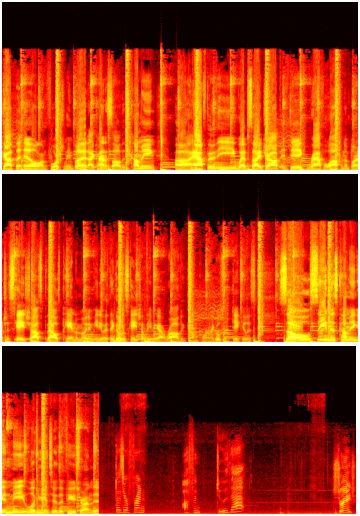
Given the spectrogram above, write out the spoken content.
got the L, unfortunately, but I kind of saw this coming. Uh, after the website drop, it did raffle off in a bunch of skate shops, but that was pandemonium anyway. I think it was a skate shop that even got robbed at gunpoint. Like, it was ridiculous. So, seeing this coming and me looking into the future on this. Does your friend often do that? Strange.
